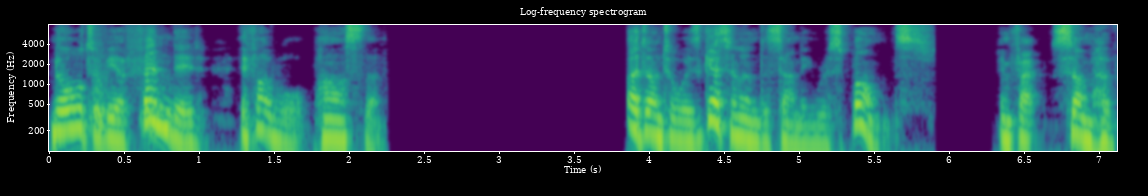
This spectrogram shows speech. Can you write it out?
nor to be offended if I walk past them. I don't always get an understanding response. In fact, some have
